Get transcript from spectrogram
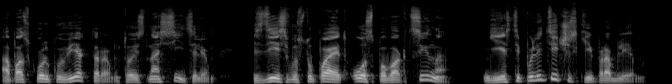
А поскольку вектором, то есть носителем, здесь выступает оспа-вакцина, есть и политические проблемы.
